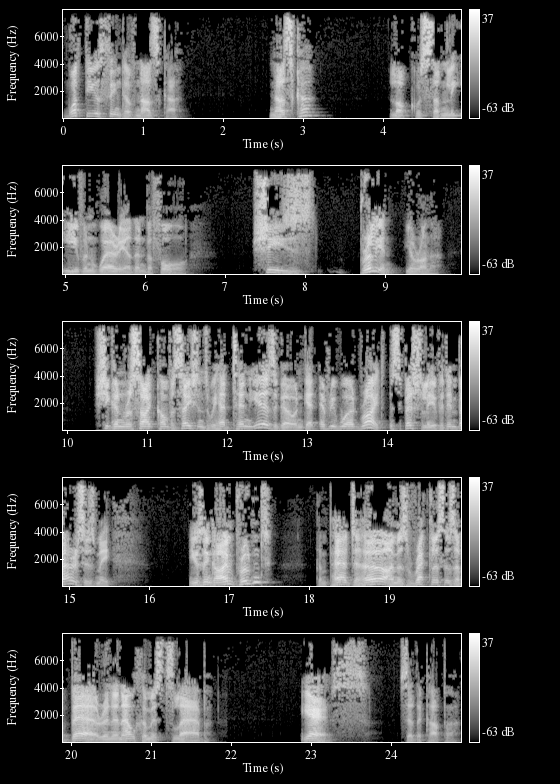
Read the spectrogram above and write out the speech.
what do you think of Nazca? Nazca? Locke was suddenly even warier than before. She's Brilliant, Your Honour. She can recite conversations we had ten years ago and get every word right, especially if it embarrasses me. You think I'm prudent? Compared to her, I'm as reckless as a bear in an alchemist's lab. Yes, said the Capa.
